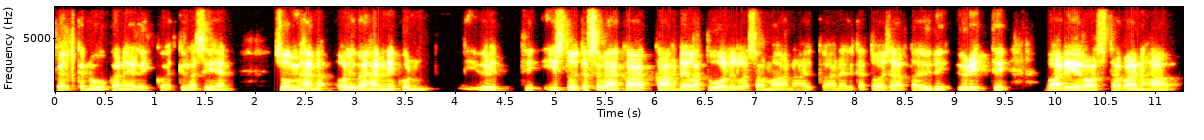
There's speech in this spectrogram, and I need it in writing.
pelkkä nuukanelikko, että kyllä siihen, Suomihan oli vähän niin kuin yritti, istui tässä vähän kahdella tuolilla samaan aikaan, eli toisaalta yritti varjella sitä vanhaa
